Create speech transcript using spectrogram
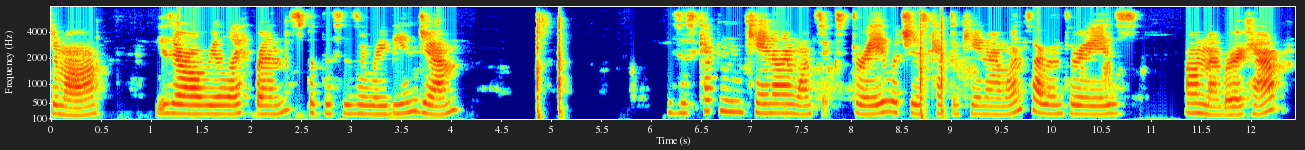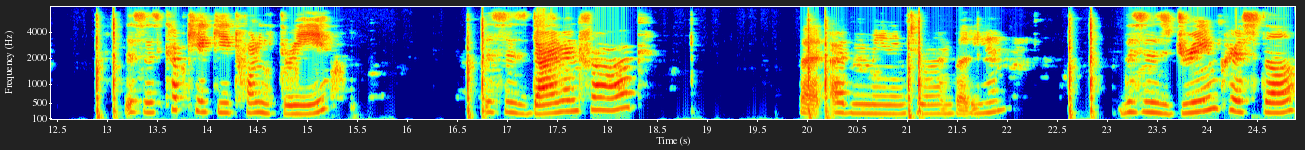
Jamaa. These are all real life friends, but this is Arabian Gem. This is Captain K9163, which is Captain K9173's non-member account. This is Cupcakey23. This is Diamond Frog but I've been meaning to unbuddy him. This is Dream Crystal,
